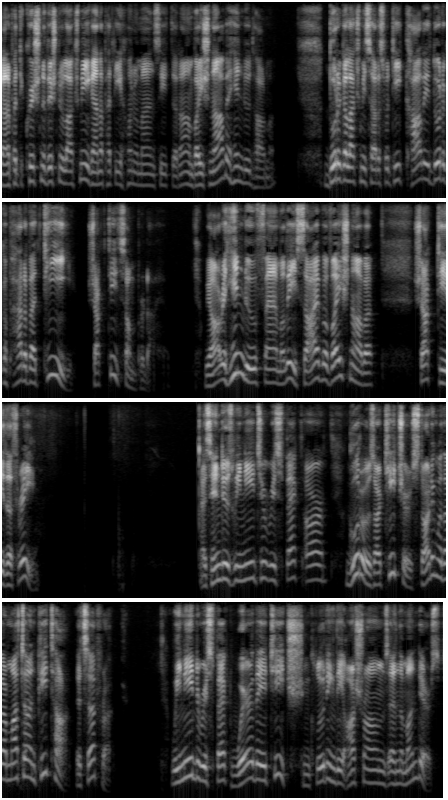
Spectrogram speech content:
Ganapati Krishna Vishnu Lakshmi, Ganapati Hanuman Sitaram, Vaishnava Hindu Dharma. Durga Lakshmi Saraswati, Kali Durga Parvati, Shakti Sampradaya. We are a Hindu family, Saiva Vaishnava, Shakti the three. As Hindus, we need to respect our gurus, our teachers, starting with our Mata and Pita, etc. We need to respect where they teach, including the ashrams and the mandirs.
